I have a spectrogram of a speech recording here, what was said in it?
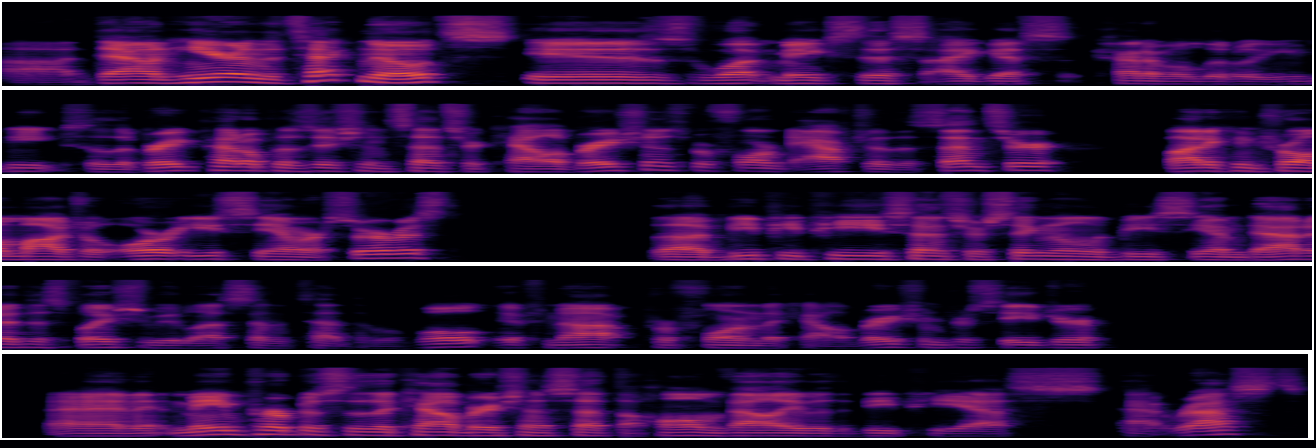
Uh, down here in the tech notes is what makes this, I guess, kind of a little unique. So the brake pedal position sensor calibration is performed after the sensor, body control module, or ECM are serviced. The BPP sensor signal and the BCM data display should be less than a tenth of a volt. If not, perform the calibration procedure. And main purpose of the calibration is set the home value of the BPS at rest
